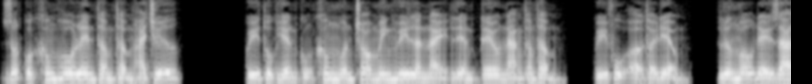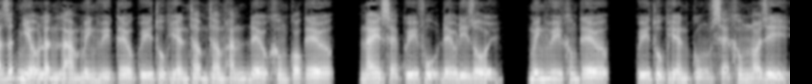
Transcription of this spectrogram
rốt cuộc không hô lên thầm thầm hai chữ. Quý Thục hiền cũng không muốn cho Minh Huy lần này liền kêu nàng thầm thầm, quý phụ ở thời điểm, lương mẫu đề ra rất nhiều lần làm Minh Huy kêu quý Thục hiền thầm thầm hắn đều không có kêu, này sẽ quý phụ đều đi rồi, Minh Huy không kêu, quý Thục hiền cũng sẽ không nói gì.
